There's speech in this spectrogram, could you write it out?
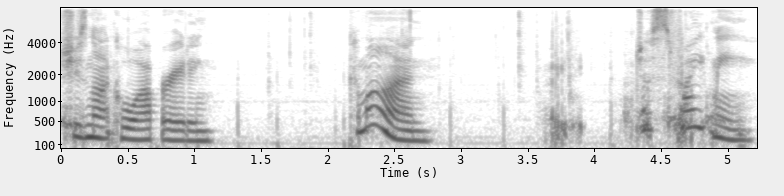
She's not cooperating. Come on. Just fight me.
